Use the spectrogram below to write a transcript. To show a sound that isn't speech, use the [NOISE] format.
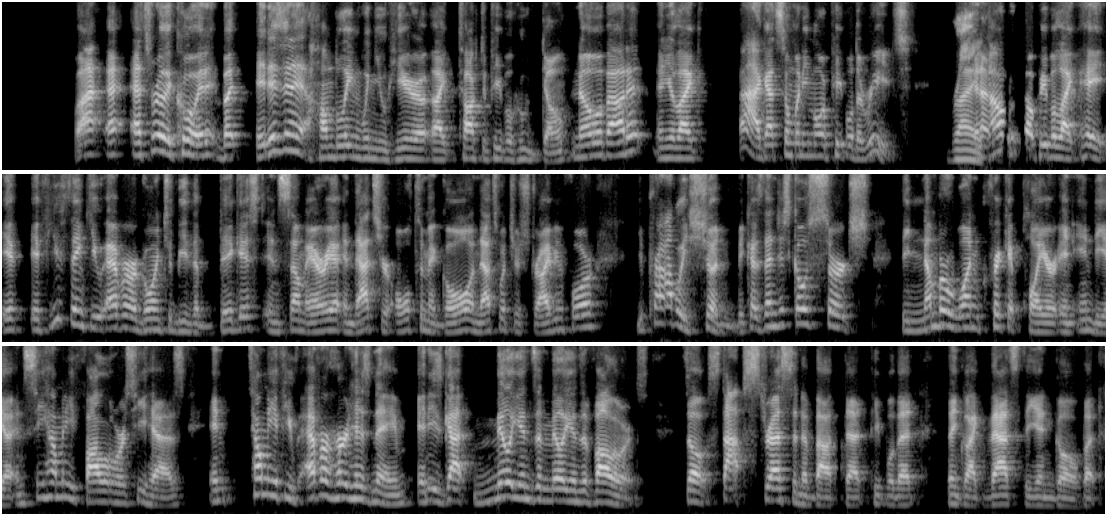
Well, I, that's really cool. It, but it isn't it humbling when you hear like talk to people who don't know about it, and you're like, ah, I got so many more people to reach. Right. And I always tell people like, hey, if if you think you ever are going to be the biggest in some area and that's your ultimate goal and that's what you're striving for, you probably shouldn't because then just go search the number one cricket player in India and see how many followers he has and tell me if you've ever heard his name and he's got millions and millions of followers. So stop stressing about that people that think like that's the end goal. But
